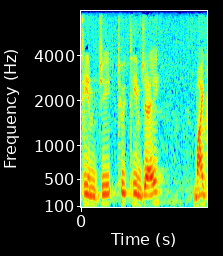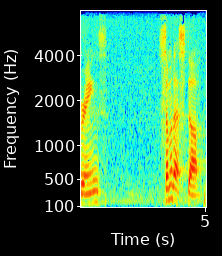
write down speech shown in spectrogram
TMG, TMJ, migraines. Some of that stuff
